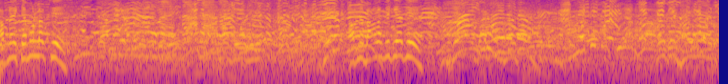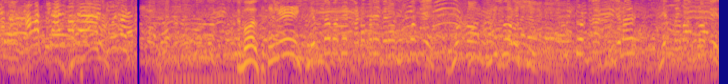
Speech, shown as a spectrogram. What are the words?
আপনাকে কেমন লাগছে? আপনার বাংলা শিখে আছে। বল। হেমদাবাদের কাটাতারে বেড়ার দুপাশে ঘূর্ণ রশি। উত্তর দিনাজপুর জেলার হেমদাবাদ ব্লকের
